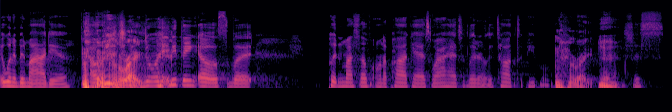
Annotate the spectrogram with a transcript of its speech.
It wouldn't have been my idea. I would have Right. doing anything else but putting myself on a podcast where I had to literally talk to people. right. Yeah. It's just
